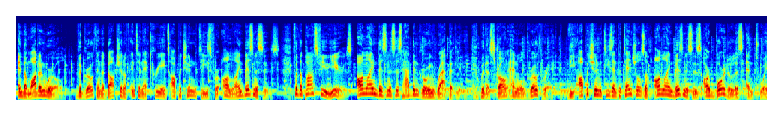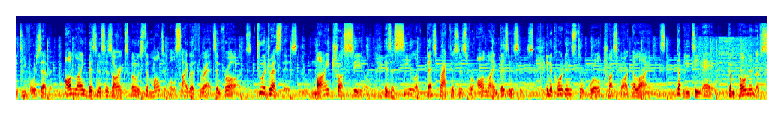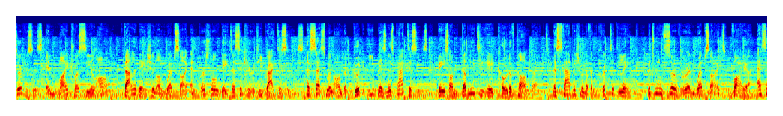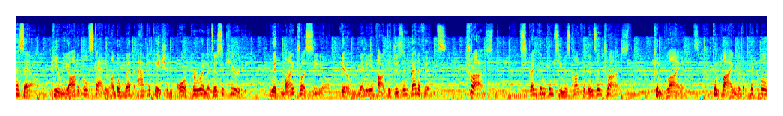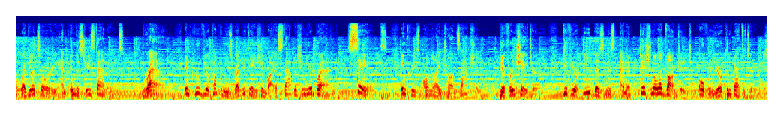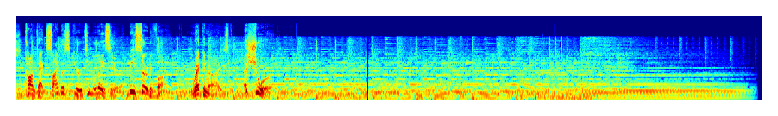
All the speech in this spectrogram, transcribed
In the modern world, the growth and adoption of internet creates opportunities for online businesses. For the past few years, online businesses have been growing rapidly with a strong annual growth rate. The opportunities and potentials of online businesses are borderless and 24/7. Online businesses are exposed to multiple cyber threats and frauds. To address this, My Trust Seal is a seal of best practices for online businesses in accordance to World Trustmark Alliance WTA component of services in My Trust Seal are validation on website and personal data security practices, assessment on the good e-business practices based on WTA Code of Conduct, establishment of encrypted link between server and websites via SSL, periodical scanning on the web application or perimeter security. With My Trust Seal, there are many advantages and benefits. Trust. Strengthen consumers' confidence and trust. Compliance. Comply with applicable regulatory and industry standards. Brand. Improve your company's reputation by establishing your brand. Sales. Increase online transaction. Differentiator. Give your e-business an additional advantage over your competitors. Contact Cybersecurity Malaysia. Be certified, recognized, assured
